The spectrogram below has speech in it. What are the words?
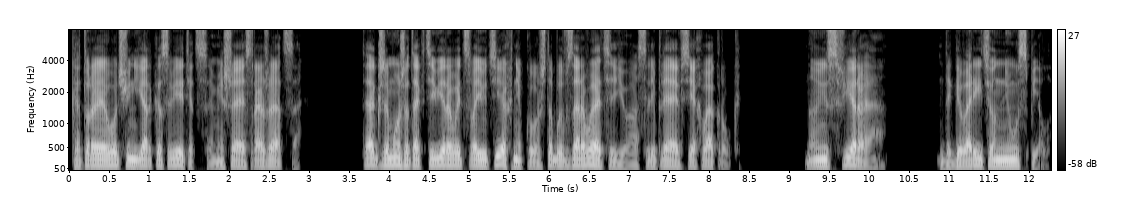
которая очень ярко светится, мешая сражаться, также может активировать свою технику, чтобы взорвать ее, ослепляя всех вокруг. Но и сфера... Договорить он не успел.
